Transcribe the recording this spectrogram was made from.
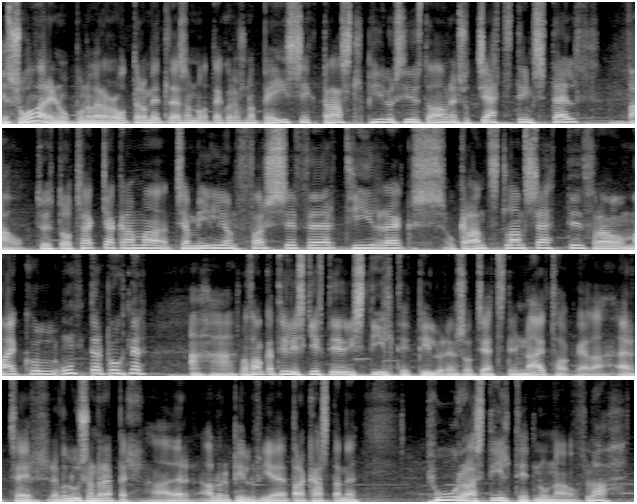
Ég svo var ég nú búinn að vera rótur á milli þess að nota einhverja svona basic drastlpílur síðustu ára eins og Jetstream Stealth. Vá. 22 gramma Chameleon Furcifer, T-Rex og Grand Slam settið frá Michael Unterbuchner. Aha. Svona þangað til ég skipti yfir í stíltipp pílur eins og Jetstream Nighthawk eða R2 Revolution Rebel. Það er alveg pílur. Ég er bara að kasta með púra stíltipp núna og Flott.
